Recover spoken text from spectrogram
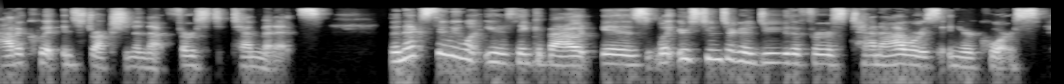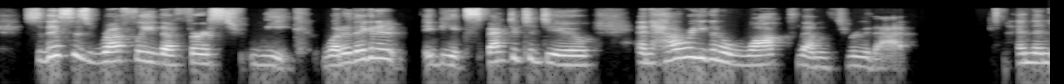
adequate instruction in that first 10 minutes. The next thing we want you to think about is what your students are going to do the first 10 hours in your course. So this is roughly the first week. What are they going to be expected to do and how are you going to walk them through that? And then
